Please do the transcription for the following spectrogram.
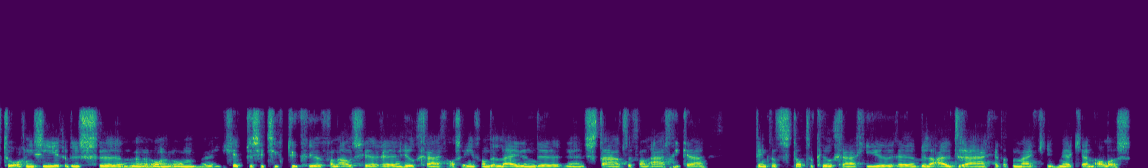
te organiseren. Dus uh, om, Egypte ziet zich natuurlijk van oudsher heel graag als een van de leidende staten van Afrika. Ik denk dat ze dat ook heel graag hier willen uitdragen. Dat merk je, merk je aan alles.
